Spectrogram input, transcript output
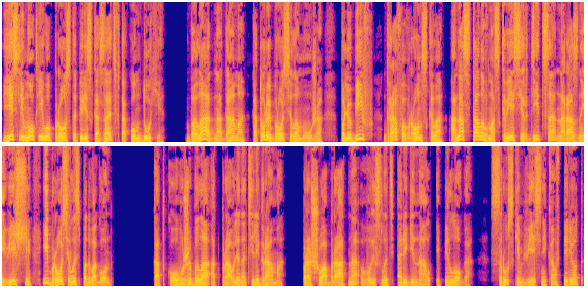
если мог его просто пересказать в таком духе. Была одна дама, которая бросила мужа. Полюбив графа Вронского, она стала в Москве сердиться на разные вещи и бросилась под вагон. Каткову же была отправлена телеграмма. Прошу обратно выслать оригинал эпилога. С русским вестником вперед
